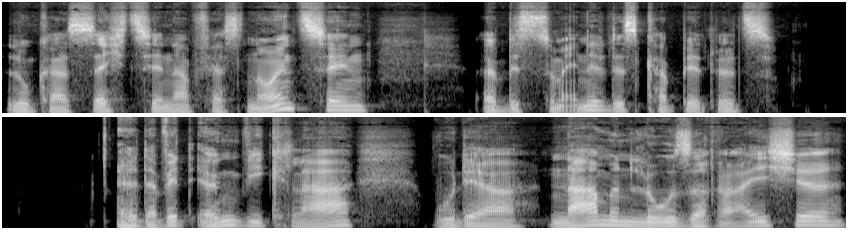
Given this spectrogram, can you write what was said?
Lukas 16 ab Vers 19 äh, bis zum Ende des Kapitels. Äh, Da wird irgendwie klar, wo der namenlose Reiche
